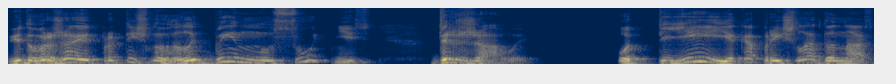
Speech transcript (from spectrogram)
відображають практично глибинну сутність держави, от тієї, яка прийшла до нас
